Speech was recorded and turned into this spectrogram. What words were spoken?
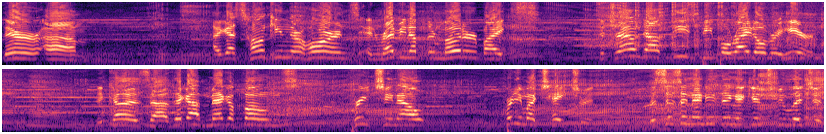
they're, um, I guess, honking their horns and revving up their motorbikes to drown out these people right over here. Because uh, they got megaphones preaching out pretty much hatred. This isn't anything against religion.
